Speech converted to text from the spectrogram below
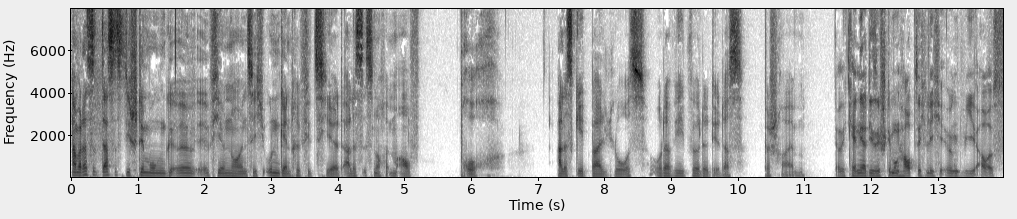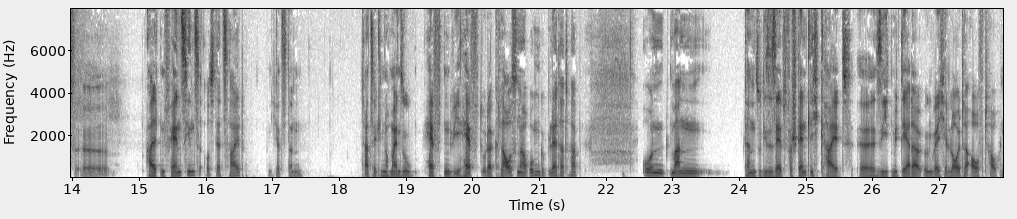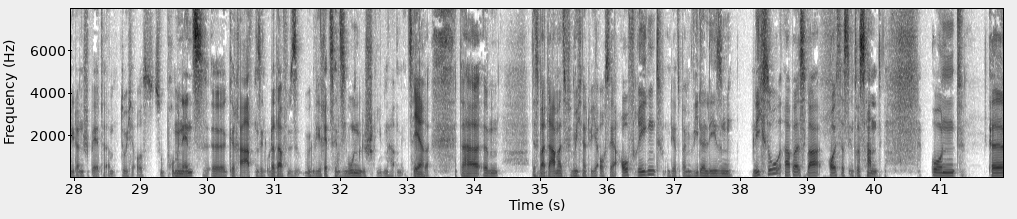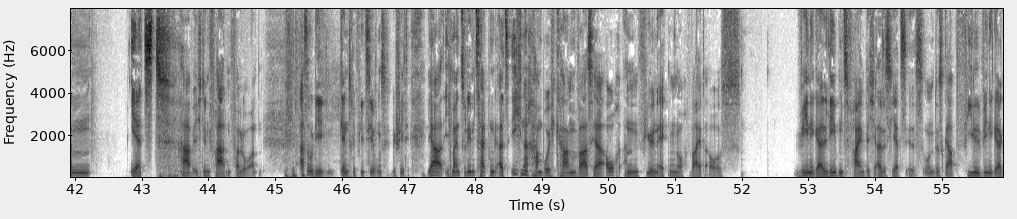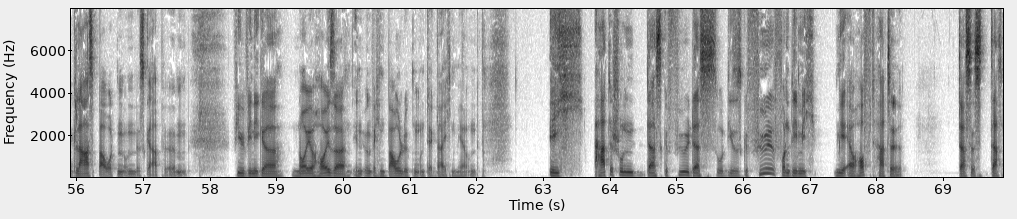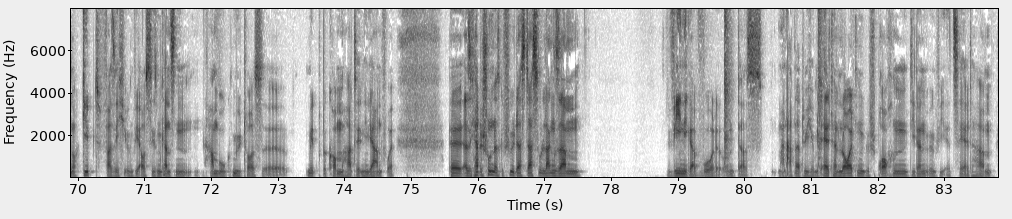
Aber das ist, das ist die Stimmung äh, 94, ungentrifiziert, alles ist noch im Aufbruch, alles geht bald los. Oder wie würdet ihr das beschreiben? Also ich kenne ja diese Stimmung hauptsächlich irgendwie aus äh, alten Fanzines aus der Zeit. Wenn ich jetzt dann tatsächlich noch mal in so Heften wie Heft oder Klausner rumgeblättert habe und man dann so diese Selbstverständlichkeit äh, sieht, mit der da irgendwelche Leute auftauchen, die dann später durchaus zu Prominenz äh, geraten sind oder dafür irgendwie Rezensionen geschrieben haben etc. Ja. Da, ähm, das war damals für mich natürlich auch sehr aufregend und jetzt beim Wiederlesen nicht so, aber es war äußerst interessant. Und ähm, Jetzt habe ich den Faden verloren. Achso, die Gentrifizierungsgeschichte. Ja, ich meine, zu dem Zeitpunkt, als ich nach Hamburg kam, war es ja auch an vielen Ecken noch weitaus weniger lebensfeindlich, als es jetzt ist. Und es gab viel weniger Glasbauten und es gab ähm, viel weniger neue Häuser in irgendwelchen Baulücken und dergleichen mehr. Und ich hatte schon das Gefühl, dass so dieses Gefühl, von dem ich mir erhofft hatte, dass es das noch gibt, was ich irgendwie aus diesem ganzen Hamburg-Mythos äh, mitbekommen hatte in den Jahren vorher. Äh, also ich hatte schon das Gefühl, dass das so langsam weniger wurde und dass man hat natürlich mit älteren Leuten gesprochen, die dann irgendwie erzählt haben,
